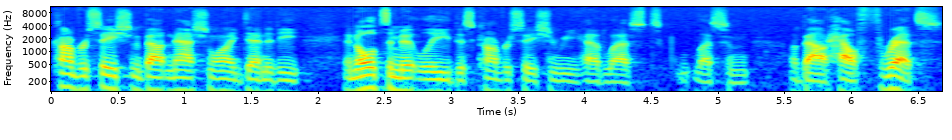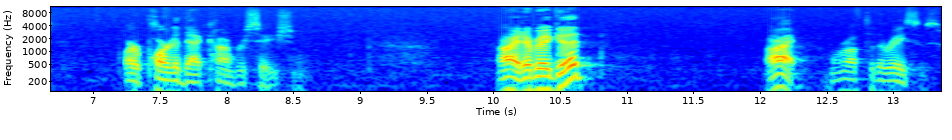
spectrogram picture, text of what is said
conversation about national identity, and ultimately this conversation we had last lesson about how threats are part of that conversation. All right, everybody good? All right, we're off to the races.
